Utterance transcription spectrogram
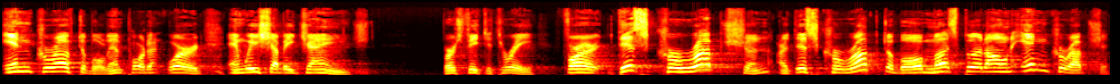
incorruptible, important word, and we shall be changed. Verse 53 For this corruption, or this corruptible, must put on incorruption.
